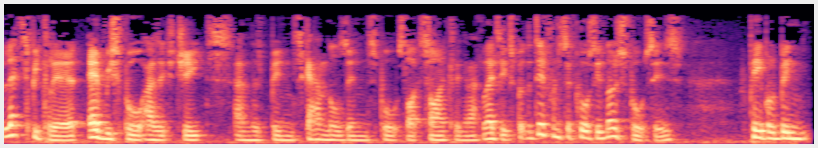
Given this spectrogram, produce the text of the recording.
let's be clear, every sport has its cheats, and there's been scandals in sports like cycling and athletics. But the difference, of course, in those sports is people have been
